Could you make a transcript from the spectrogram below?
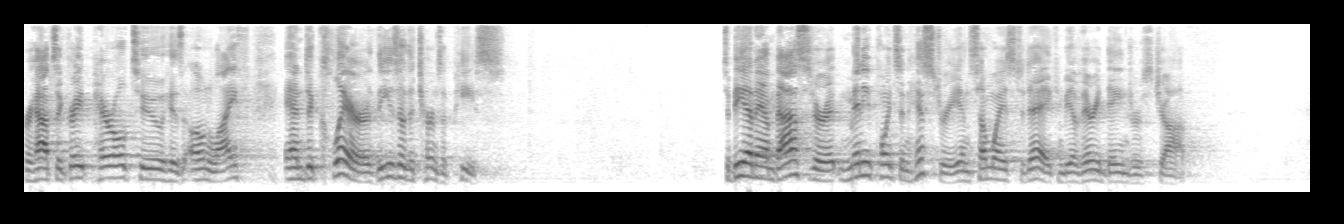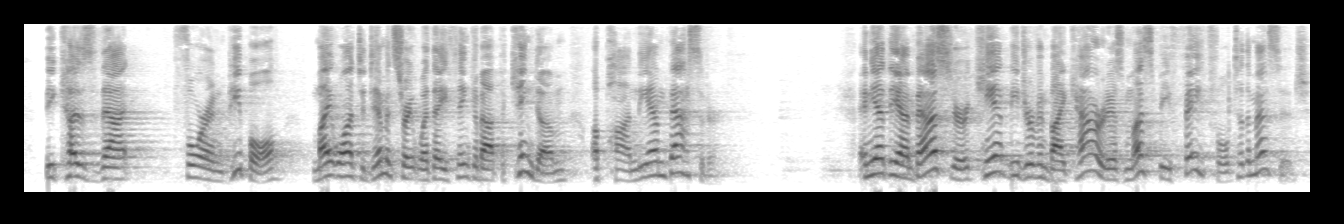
perhaps at great peril to his own life, and declare these are the terms of peace. To be an ambassador at many points in history, in some ways today, can be a very dangerous job. Because that foreign people might want to demonstrate what they think about the kingdom upon the ambassador. And yet, the ambassador can't be driven by cowardice, must be faithful to the message.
